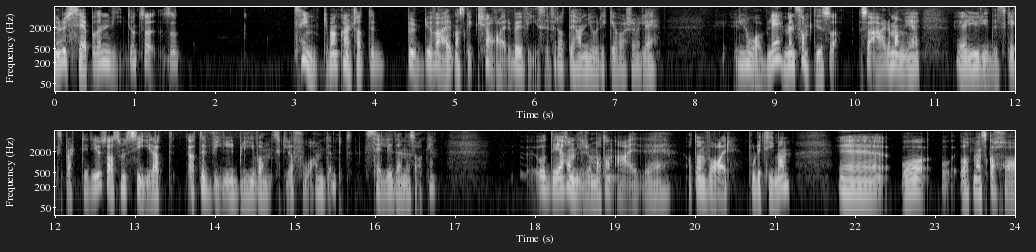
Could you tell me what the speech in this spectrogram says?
når du ser på den videoen, så, så tenker man kanskje at det burde jo være ganske klare beviser for at det han gjorde, ikke var så veldig lovlig. Men samtidig så, så er det mange eh, juridiske eksperter i USA som sier at, at, det vil bli vanskelig å få ham dømt, selv i denne saken. Og det handler om at han er eh, At han var politimann. Eh, og, at man skal ha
